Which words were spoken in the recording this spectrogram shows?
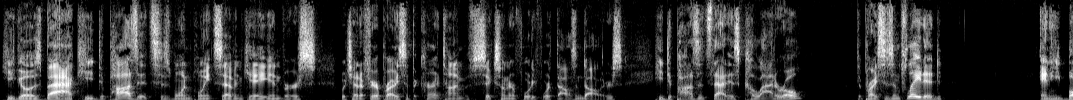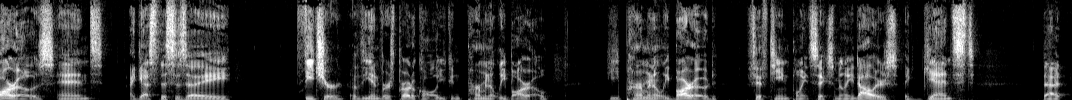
he goes back, he deposits his 1.7K inverse, which had a fair price at the current time of $644,000. He deposits that as collateral. The price is inflated, and he borrows. And I guess this is a feature of the inverse protocol. You can permanently borrow. He permanently borrowed $15.6 million against that,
